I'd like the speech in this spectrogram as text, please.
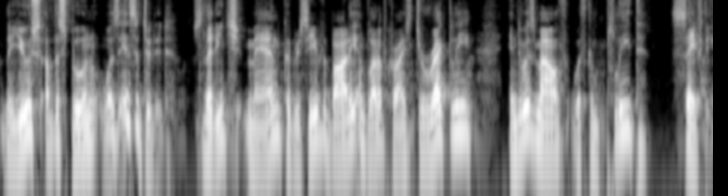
the use of the spoon was instituted, so that each man could receive the body and blood of Christ directly into his mouth with complete safety.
